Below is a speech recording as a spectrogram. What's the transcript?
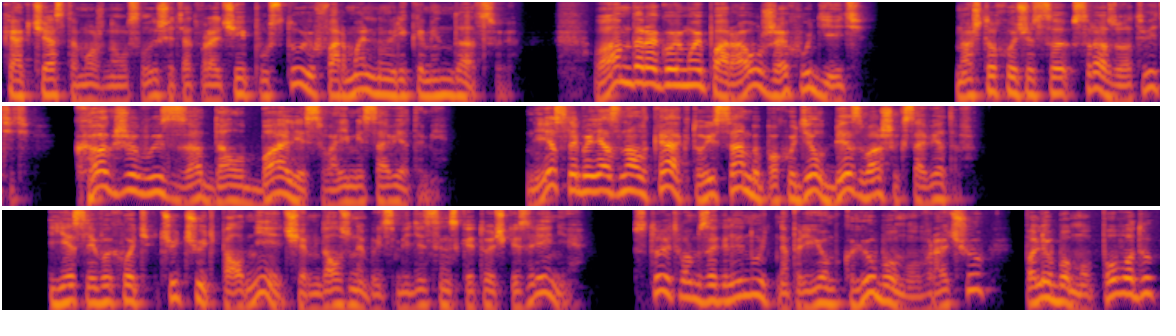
Как часто можно услышать от врачей пустую формальную рекомендацию. «Вам, дорогой мой, пора уже худеть». На что хочется сразу ответить, «Как же вы задолбали своими советами!» Если бы я знал как, то и сам бы похудел без ваших советов. Если вы хоть чуть-чуть полнее, чем должны быть с медицинской точки зрения, Стоит вам заглянуть на прием к любому врачу по любому поводу,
